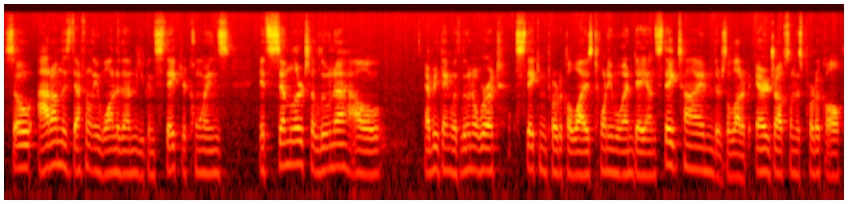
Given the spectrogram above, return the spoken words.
So Atom is definitely one of them. You can stake your coins. It's similar to Luna, how everything with Luna worked, staking protocol wise, 21 day on stake time. There's a lot of airdrops on this protocol.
